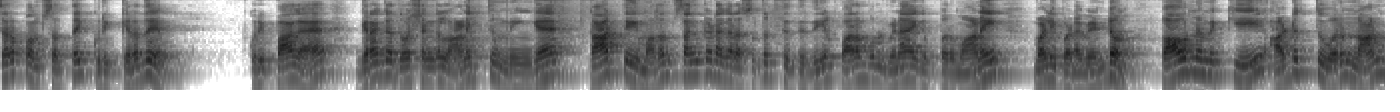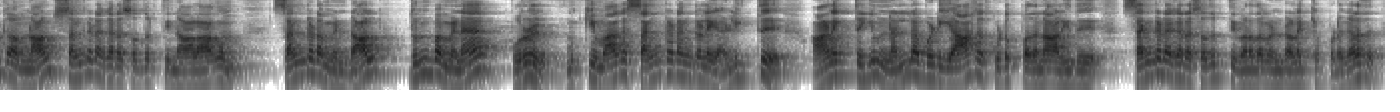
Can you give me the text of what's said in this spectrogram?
சிறப்பம்சத்தை குறிக்கிறது. குறிப்பாக கிரக தோஷங்கள் அனைத்தும் நீங்க கார்த்திகை மாதம் சங்கடகர சதுர்த்தி திதியில் பரம்பொருள் விநாயகப் பெருமானை வழிபட வேண்டும். பௌர்ணமிக்கு அடுத்து வரும் நான்காம் நாள் சங்கடகர சதுர்த்தி நாளாகும். சங்கடம் என்றால் துன்பம் என பொருள். முக்கியமாக சங்கடங்களை அழித்து அனைத்தையும் நல்லபடியாக கொடுப்பதனால் இது சங்கடகர சதுர்த்தி விரதம் என்று அழைக்கப்படுகிறது.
